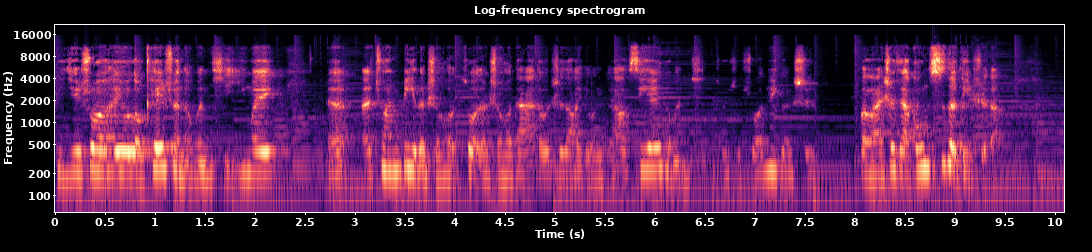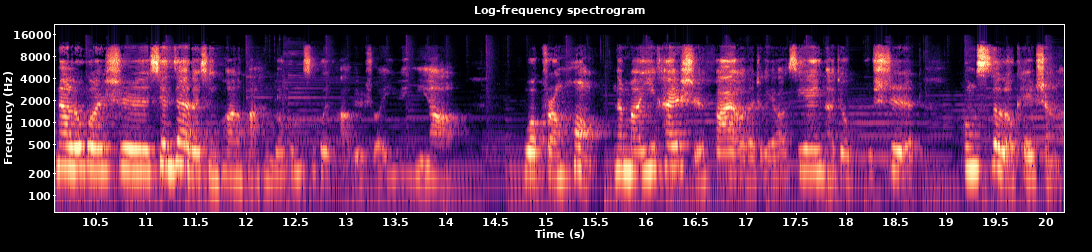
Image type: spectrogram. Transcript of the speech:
以及说还有 location 的问题，因为呃 H1B 的时候做的时候，大家都知道有一个 LCA 的问题，就是说那个是本来是在公司的地址的。那如果是现在的情况的话，很多公司会考虑说，因为你要 work from home，那么一开始 file 的这个 LCA 呢就不是公司的 location 了。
